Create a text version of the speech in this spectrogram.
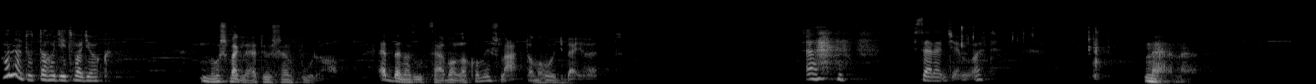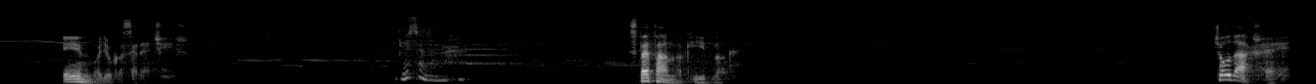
Honnan tudta, hogy itt vagyok? Nos, meglehetősen fura. Ebben az utcában lakom, és láttam, ahogy bejött. Öh, Szerencsém volt. Nem. Én vagyok a szerencsés. Köszönöm. Stefánnak hívnak. Csodás hely.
